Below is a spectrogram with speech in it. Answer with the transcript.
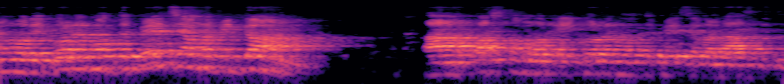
নম্বর এই কোরআনের মধ্যে পেয়েছি আমরা বিজ্ঞান। আর পাঁচ নম্বর এই কোরআনের মধ্যে পেয়েছি আমরা রাজনীতি।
